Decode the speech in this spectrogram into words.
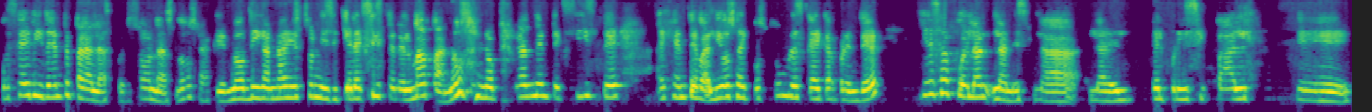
pues sea evidente para las personas, ¿no? O sea, que no digan, no, esto ni siquiera existe en el mapa, ¿no? Sino que realmente existe, hay gente valiosa, hay costumbres que hay que aprender. Y esa fue la, la, el, principal eh,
